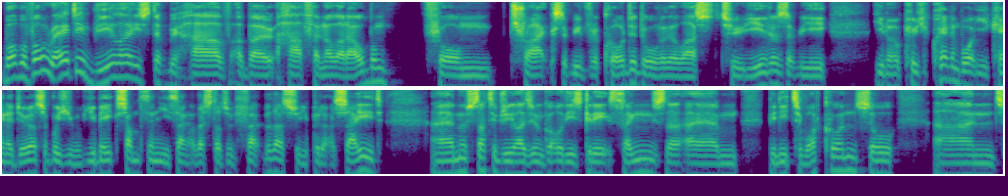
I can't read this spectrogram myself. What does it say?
well, we've already realised that we have about half another album from tracks that we've recorded over the last two years that we, you know, because you kind of what you kind of do, I suppose you you make something, you think, oh, this doesn't fit with us, so you put it aside. Um, I've started realising we've got all these great things that um, we need to work on. So, and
